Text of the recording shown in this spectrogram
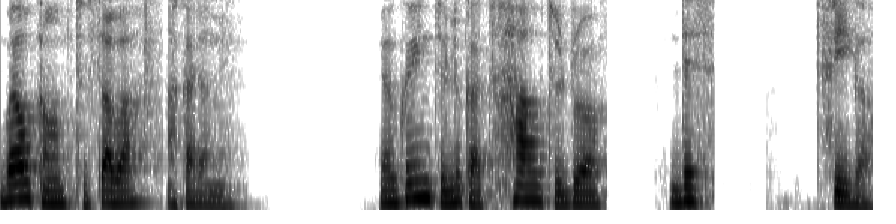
Welcome to Sabbah Academy. We are going to look at how to draw this figure.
